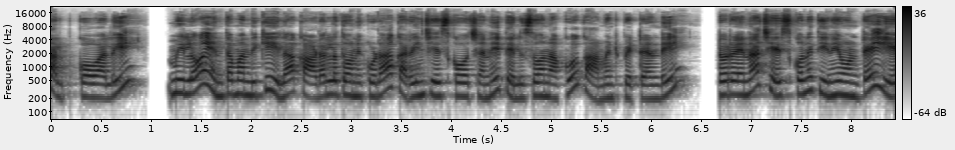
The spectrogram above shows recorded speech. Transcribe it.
కలుపుకోవాలి. మీలో ఎంతమందికి ఇలా కాడలతోని కూడా కర్రీని చేసుకోవచ్చని తెలుసో నాకు కామెంట్ పెట్టండి. ఎవరైనా చేసుకొని తిని ఉంటే ఏ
